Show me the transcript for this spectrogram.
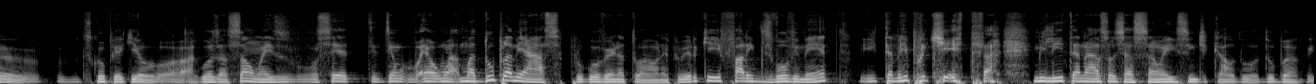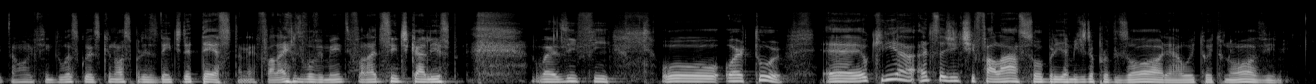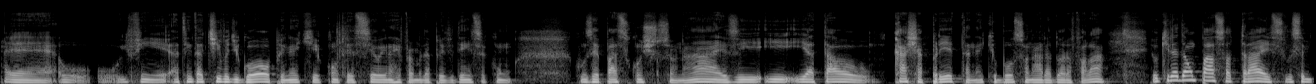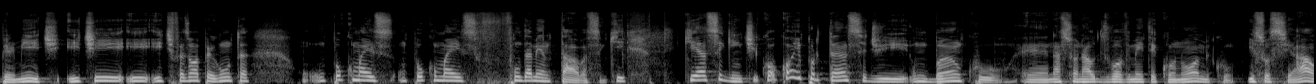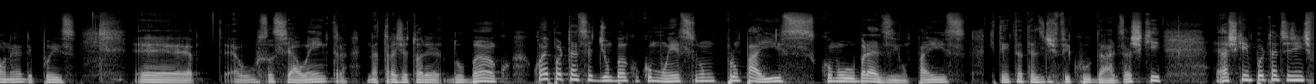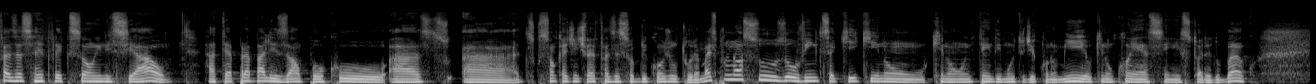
desculpe aqui a gozação, mas você tem, tem é uma, uma, dupla ameaça para o governo atual, né? Primeiro que fala em desenvolvimento e também porque tá, milita na associação aí sindical do, do banco. Então, enfim, duas coisas que o nosso presidente detesta, né? Falar em desenvolvimento e falar de sindicalista. Mas enfim, o, o Arthur, é, eu queria, antes da gente falar sobre a medida provisória 889, é, o, o, enfim, a tentativa de golpe né, que aconteceu aí na reforma da Previdência com, com os repasses constitucionais e, e, e, a tal caixa preta né, que o Bolsonaro adora falar, eu queria dar um passo atrás, se você me permite, e te, e, e te fazer uma pergunta um pouco mais, um pouco mais fundamental, assim, que que é a seguinte: qual, qual a importância de um Banco é, Nacional de Desenvolvimento Econômico e Social, né? Depois é, o social entra na trajetória do banco, qual a importância de um banco como esse para um país como o Brasil, um país que tem tantas dificuldades? Acho que, acho que é importante a gente fazer essa reflexão inicial, até para balizar um pouco a, a discussão que a gente vai fazer sobre conjuntura. Mas para os nossos ouvintes aqui que não, que não entendem muito de economia ou que não conhecem a história do banco,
